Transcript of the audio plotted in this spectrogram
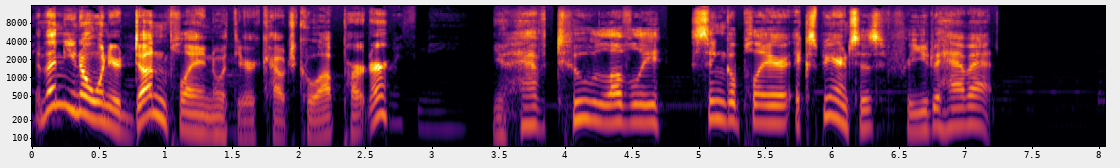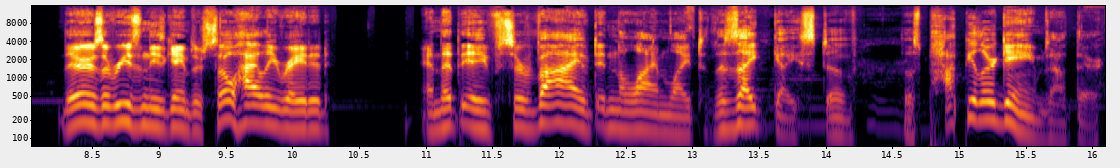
And then you know when you're done playing with your couch co-op partner, you have two lovely single player experiences for you to have at. There's a reason these games are so highly rated and that they've survived in the limelight, the zeitgeist of those popular games out there.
